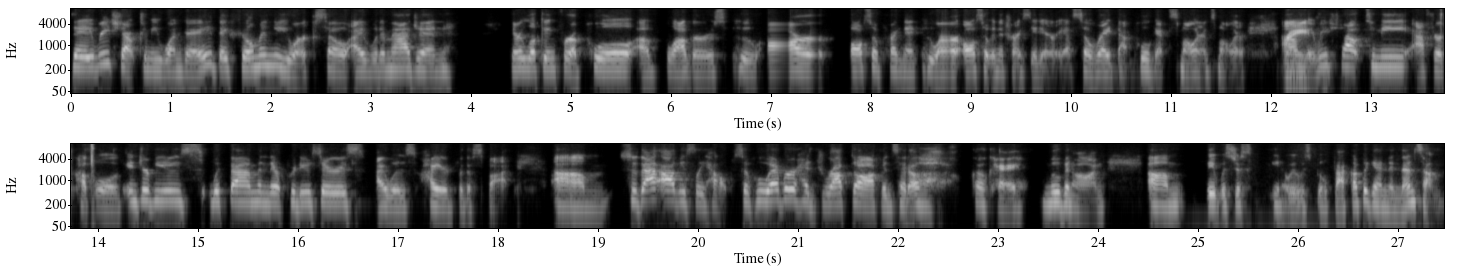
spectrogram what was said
they reached out to me one day. They film in New York. So I would imagine they're looking for a pool of bloggers who are also pregnant who are also in the tri-state area. So right, that pool gets smaller and smaller. Um, right. They reached out to me after a couple of interviews with them and their producers. I was hired for the spot. Um, so that obviously helped. So whoever had dropped off and said, "Oh, okay, moving on," um, it was just you know it was built back up again and then some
